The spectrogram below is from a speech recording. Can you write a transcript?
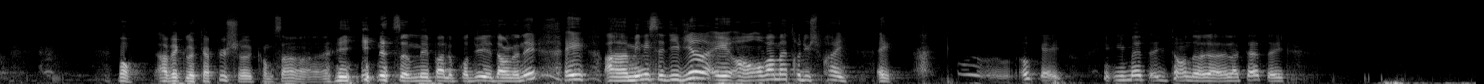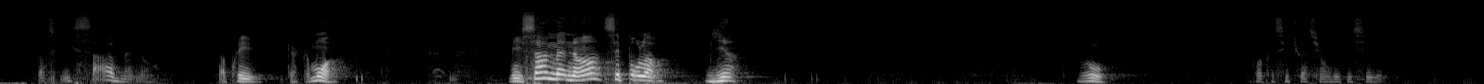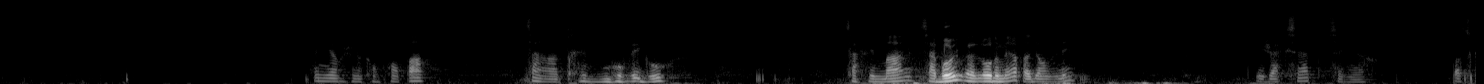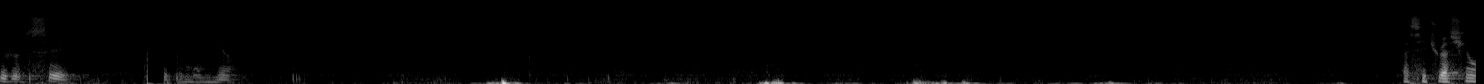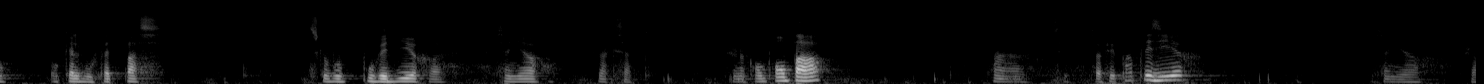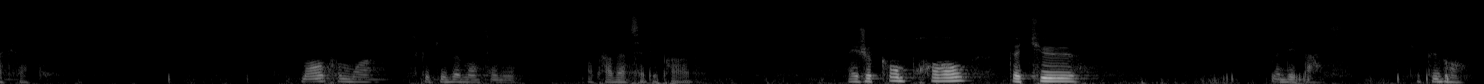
Avec le capuche euh, comme ça, il ne se met pas le produit dans le nez. Et un ministre dit, viens et on va mettre du spray. Et, euh, ok, ils, mettent, ils tendent la tête et, parce qu'ils savent maintenant. Ça a pris quelques mois. Mais ils savent maintenant, c'est pour leur bien. Vous, votre situation difficile. Seigneur, je ne comprends pas. Ça a un très mauvais goût. Ça fait mal, ça brûle l'eau de mer dans le nez. Et j'accepte, Seigneur, parce que je sais que c'est pour mon bien. La situation auquel vous faites face est-ce que vous pouvez dire, euh, Seigneur, j'accepte Je ne comprends pas. Ça ne fait pas plaisir. Seigneur, j'accepte. Montre-moi ce que tu veux m'enseigner à travers cette épreuve. Et je comprends que tu me dépasses. Tu es plus grand.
